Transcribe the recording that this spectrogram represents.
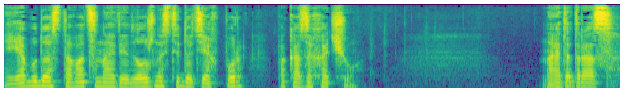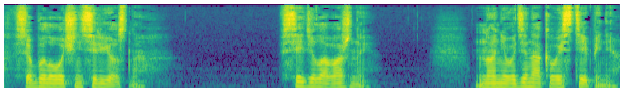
и я буду оставаться на этой должности до тех пор, пока захочу. На этот раз все было очень серьезно. Все дела важны, но не в одинаковой степени.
